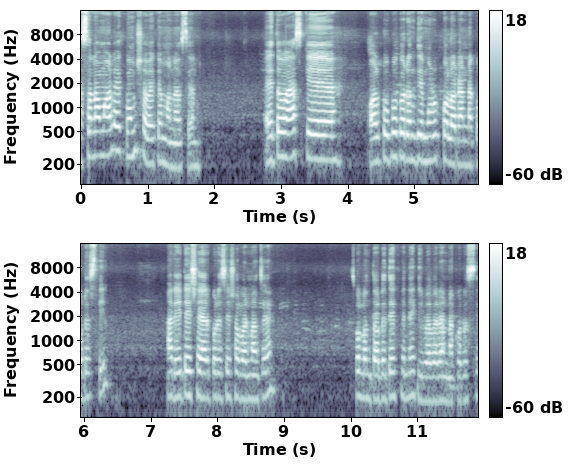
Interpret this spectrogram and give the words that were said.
আসসালামু আলাইকুম, সবাই কেমন আছেন? এই তো আজকে অল্প উপকরণ দিয়ে মুরগ পোলাও রান্না করেছি, আর এটাই শেয়ার করেছি সবার মাঝে। চলুন তাহলে দেখে নে কীভাবে রান্না করেছি।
